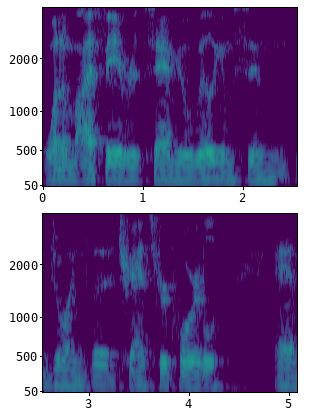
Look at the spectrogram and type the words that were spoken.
one of my favorites, Samuell Williamson, joined the transfer portal, and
